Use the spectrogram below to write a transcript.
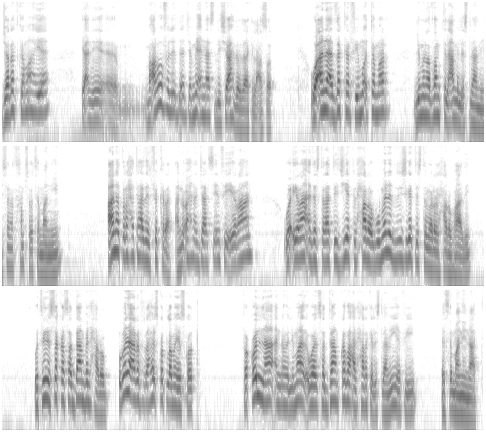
جرت كما هي يعني معروفة لدى جميع الناس اللي شاهدوا ذاك العصر. وأنا أتذكر في مؤتمر لمنظمة العمل الإسلامي سنة 85 أنا طرحت هذه الفكرة أنه إحنا جالسين في إيران وإيران عندها استراتيجية الحرب وما ندري إيش قد تستمر الحرب هذه؟ وتريد سقط صدام بالحرب وما نعرف راح يسقط ولا ما يسقط. فقلنا أنه لماذا وصدام قضى على الحركة الإسلامية في الثمانينات.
